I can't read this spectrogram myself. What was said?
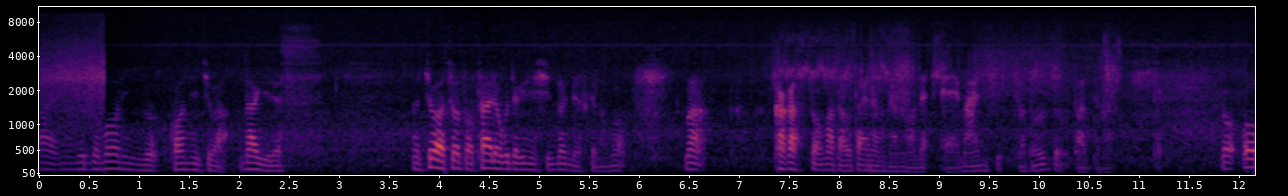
はい、 good morning、こんにちは、なぎです。今日はちょっと体力的にしんどいんですけども、まあ、欠かすとまた歌えなくなるので、えー毎日ちょっとずつ歌ってます。と、お、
